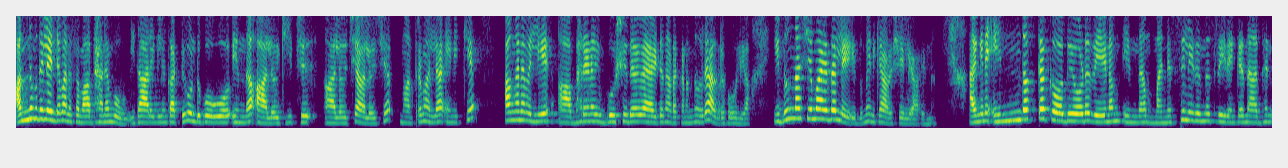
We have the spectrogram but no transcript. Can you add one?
അന്ന് മുതൽ എന്റെ മനസമാധാനം പോവും. ഇതാരെങ്കിലും കട്ടുകൊണ്ടുപോവോ? എന്ന് ആലോചിച്ച് ആലോചിച്ച് ആലോചിച്ച് മാത്രമല്ല എനിക്ക് അങ്ങനെ വലിയ ആഭരണ വിഭൂഷിതയായിട്ട് നടക്കണമെന്ന് ഒരു ആഗ്രഹവുമില്ല. ഇതും നശ്യമായതല്ലേ? ഇതും എനിക്ക് ആവശ്യമില്ല എന്ന്. അങ്ങനെ എന്തൊക്കെ കോതയോട് വേണം എന്ന് മനസ്സിലിരുന്ന് ശ്രീരംഗനാഥൻ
